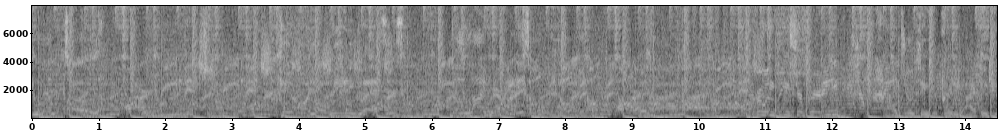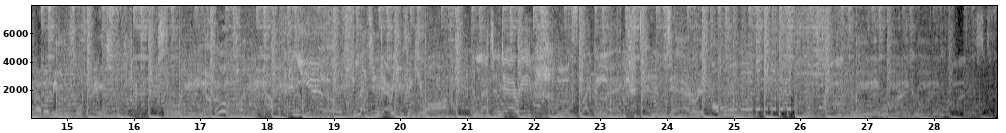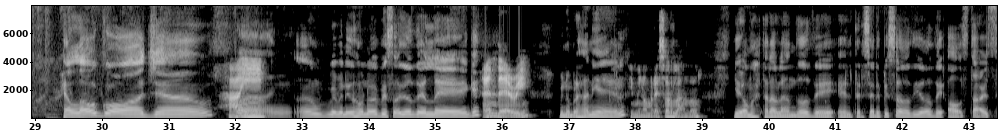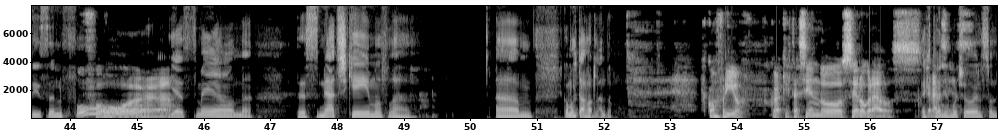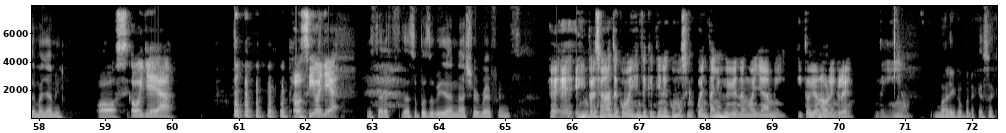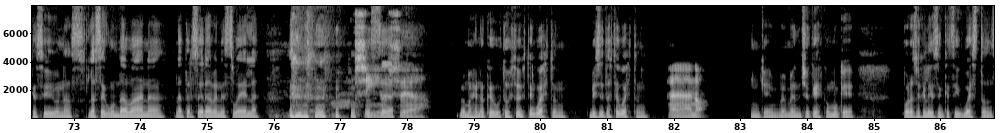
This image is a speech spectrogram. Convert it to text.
The library is open. Everyone thinks you're pretty. I do think you're pretty. I think you have a beautiful face. And you, legendary you think you are. Legendary looks like leg and dairy. Hello, gorgeous. Hi. Ah, Bienvenidos a un nuevo episodio de Leg. And Derry. Mi nombre es Daniel Y mi nombre es Orlando. y hoy vamos a estar hablando del el tercer episodio de All Star Season 4. Four. Yes, ma'am. The Snatch Game of Love. Um, ¿Cómo estás, Orlando? Con frío. Aquí está haciendo cero grados. ¿Extrañas Gracias. mucho el sol de Miami? Oh, oh, yeah. oh, sí, oh, yeah. Is that, supposed to be a Usher reference? Eh, eh, es impresionante como hay gente que tiene como 50 años viviendo en Miami y todavía no habla inglés. Damn. Marico, pero es que eso es que sí, unas, la segunda Habana, la tercera Venezuela. Sí, O sea- o sea. Me imagino que tú estuviste en Weston. ¿Visitaste Weston? eh, no. Ok, me, me han dicho que es como que. Por eso es que le dicen que sí, Weston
